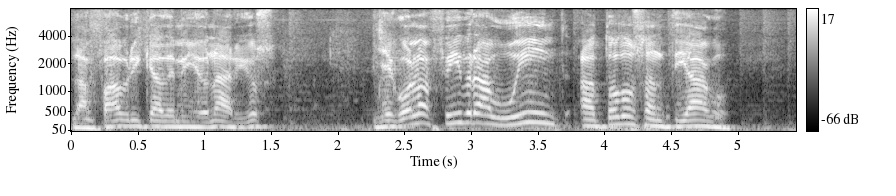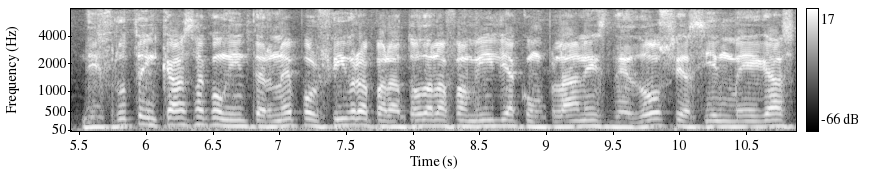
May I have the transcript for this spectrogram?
la fábrica de millonarios. Llegó la fibra Wind a todo Santiago. Disfruta en casa con internet por fibra para toda la familia con planes de 12 a 100 megas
